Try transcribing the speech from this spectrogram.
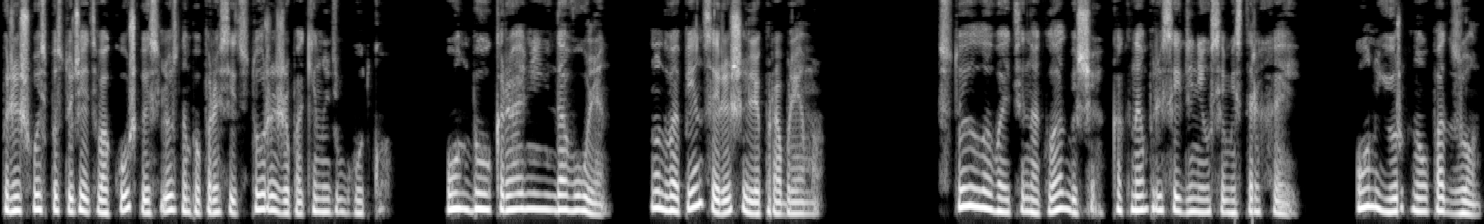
Пришлось постучать в окошко и слезно попросить сторожа покинуть будку. Он был крайне недоволен, но два пенса решили проблему. Стоило войти на кладбище, как к нам присоединился мистер Хей. Он юркнул под зонт.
